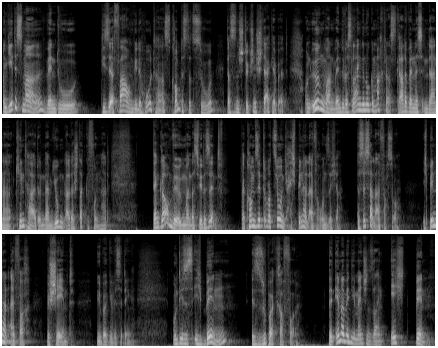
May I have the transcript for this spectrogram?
Und jedes Mal, wenn du diese Erfahrung wiederholt hast, kommt es dazu, dass es ein Stückchen stärker wird. Und irgendwann, wenn du das lang genug gemacht hast, gerade wenn es in deiner Kindheit und in deinem Jugendalter stattgefunden hat, dann glauben wir irgendwann, dass wir das sind. Da kommen Situationen, ja, ich bin halt einfach unsicher. Das ist halt einfach so. Ich bin halt einfach beschämt über gewisse Dinge. Und dieses Ich bin ist super kraftvoll. Denn immer wenn die Menschen sagen, ich bin,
